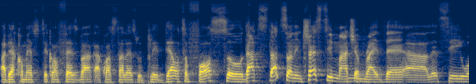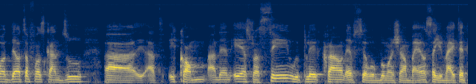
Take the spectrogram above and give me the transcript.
Abia Comets will take on First Bank. Akwa Starlets will play Delta Force. So that's that's an interesting matchup right there. Uh, let's see what Delta Force can do uh, at ICOM. And then AS Racine will play Crown FC of Ogbomoso and Bayelsa United.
